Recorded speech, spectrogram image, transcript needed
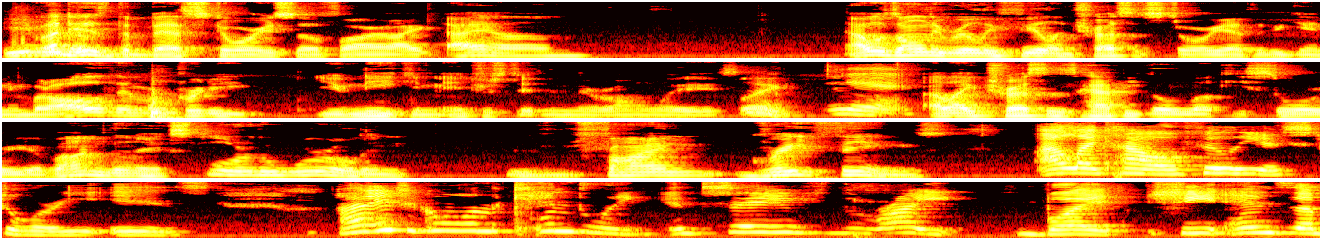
Even What though- is the best story so far? Like I um I was only really feeling Tressa's story at the beginning, but all of them are pretty unique and interested in their own ways. Like Yeah. I like Tressa's happy go lucky story of I'm gonna explore the world and find great things. I like how Ophilia's story is. I need to go on the kindling and save the right. But she ends up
